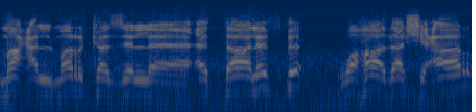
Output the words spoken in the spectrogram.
مع المركز الثالث وهذا شعار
